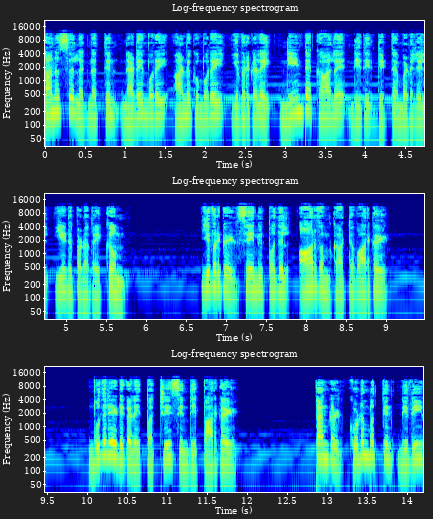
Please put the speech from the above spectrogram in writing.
தனுசு லக்னத்தின் நடைமுறை அணுகுமுறை இவர்களை நீண்ட கால நிதி திட்டமிடலில் ஈடுபட வைக்கும். இவர்கள் சேமிப்பதில் ஆர்வம் காட்டுவார்கள். முதலீடுகளைப் பற்றி சிந்திப்பார்கள். தங்கள் குடும்பத்தின் நிதி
